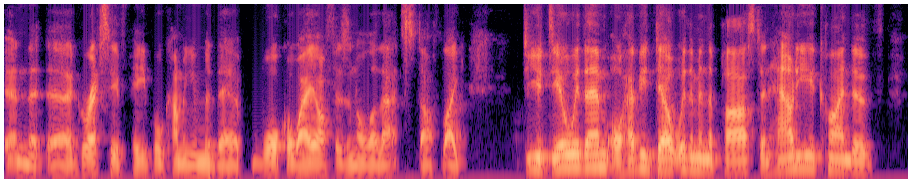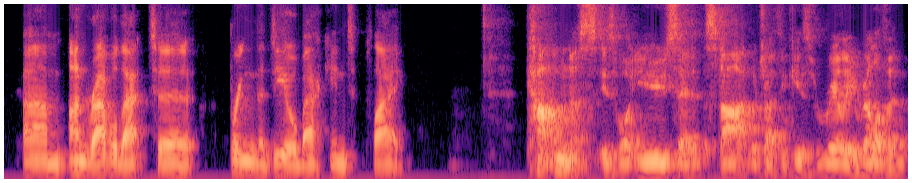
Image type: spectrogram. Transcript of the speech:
and uh, aggressive people coming in with their walk away offers and all of that stuff. Like, do you deal with them or have you dealt with them in the past? And how do you kind of um, unravel that to bring the deal back into play? Calmness is what you said at the start, which I think is really relevant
